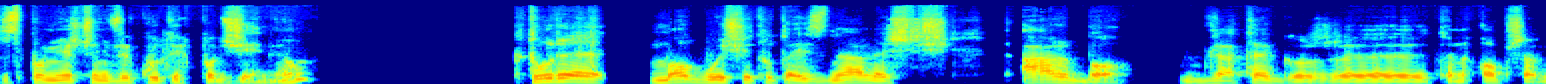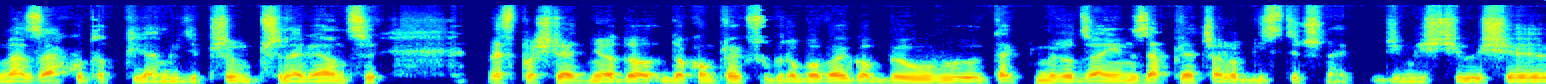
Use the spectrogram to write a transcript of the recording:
z pomieszczeń wykutych pod ziemią, które mogły się tutaj znaleźć albo dlatego, że ten obszar na zachód od piramidy, przy, przylegający bezpośrednio do, do kompleksu grobowego, był takim rodzajem zaplecza logistycznego, gdzie mieściły się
